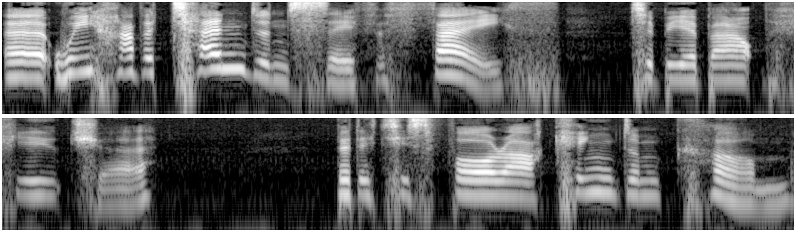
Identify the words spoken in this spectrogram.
Uh, we have a tendency for faith to be about the future, but it is for our kingdom come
